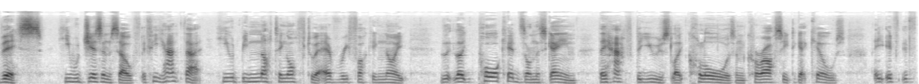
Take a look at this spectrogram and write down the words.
this. He would jizz himself. If he had that, he would be nutting off to it every fucking night. Like, poor kids on this game, they have to use, like, claws and Korasi to get kills if if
